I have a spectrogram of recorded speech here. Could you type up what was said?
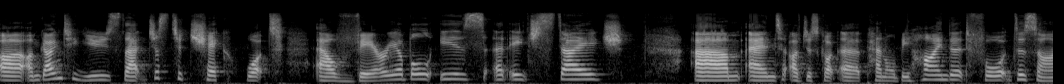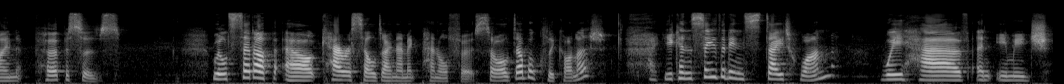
uh, I'm going to use that just to check what our variable is at each stage. Um, and I've just got a panel behind it for design purposes. We'll set up our carousel dynamic panel first. So I'll double click on it. You can see that in state one, we have an image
